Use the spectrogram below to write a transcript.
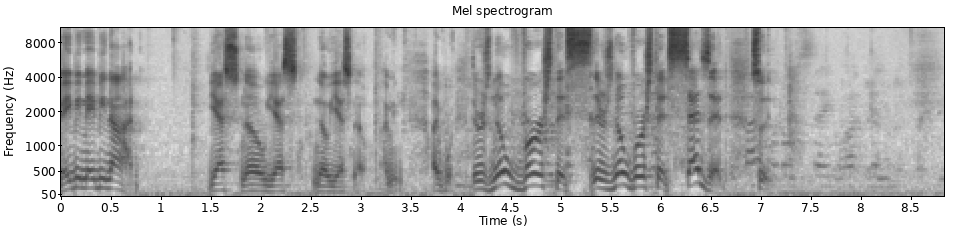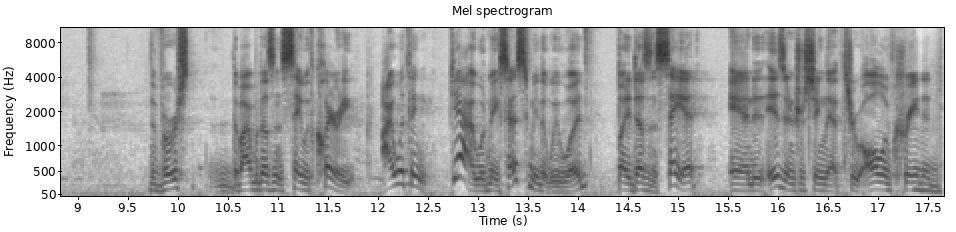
Maybe. Maybe, not. Yes, no, yes, no, yes, no. I mean, like, there's no verse that's there's no verse that says it. So the verse, the Bible doesn't say with clarity. I would think, yeah, it would make sense to me that we would, but it doesn't say it. And it is interesting that through all of created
